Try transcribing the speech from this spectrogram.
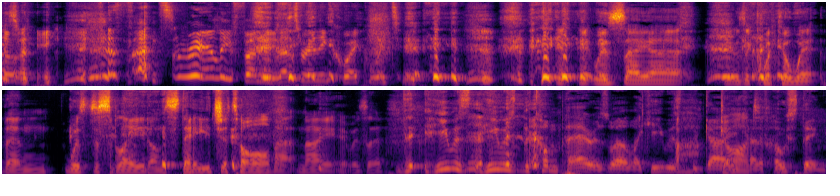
actually? That's really funny. That's really quick witted. it, it was a uh, it was a quicker wit than was displayed on stage at all that night. It was a The- he was he was the compare as well. Like he was the guy Oh, God. kind of hosting,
